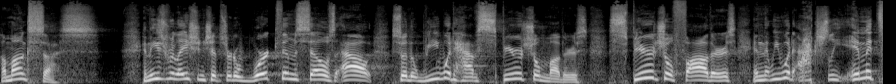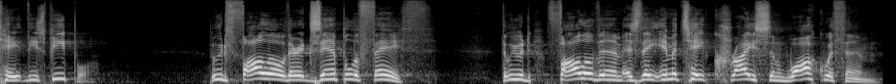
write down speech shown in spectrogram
amongst us. And these relationships are to work themselves out so that we would have spiritual mothers, spiritual fathers, and that we would actually imitate these people. That we would follow their example of faith. That we would follow them as they imitate Christ and walk with Him.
